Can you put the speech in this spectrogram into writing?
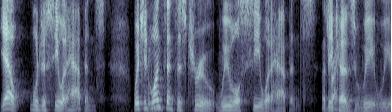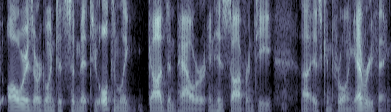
yeah, we'll just see what happens. Which in mm-hmm. one sense is true. We will see what happens That's because right. we we always are going to submit to ultimately God's in power and His sovereignty uh, is controlling everything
